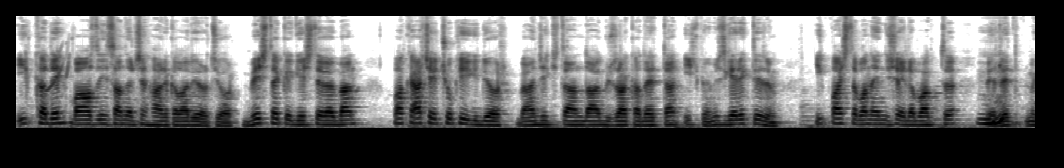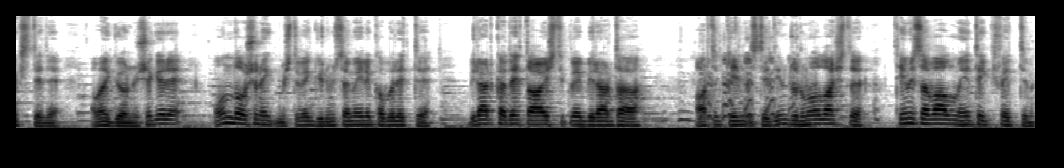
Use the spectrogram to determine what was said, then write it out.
İlk kadeh bazı insanlar için harikalar yaratıyor. 5 dakika geçti ve ben bak her şey çok iyi gidiyor. Bence iki tane daha güzel kadehten içmemiz gerek dedim. İlk başta bana endişeyle baktı ve reddetmek istedi. Ama görünüşe göre onun da hoşuna gitmişti ve gülümsemeyle kabul etti. Birer kadeh daha içtik ve birer daha. Artık gelin istediğim duruma ulaştı. Temiz hava almayı teklif ettim.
